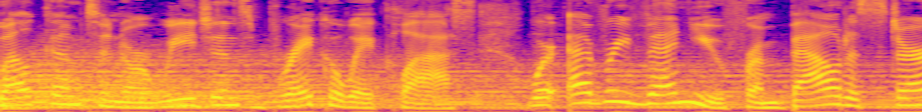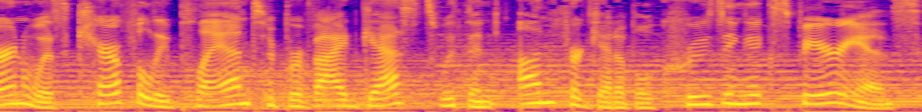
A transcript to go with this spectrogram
Welcome to Norwegian's Breakaway Class, where every venue from bow to stern was carefully planned to provide guests with an unforgettable cruising experience.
